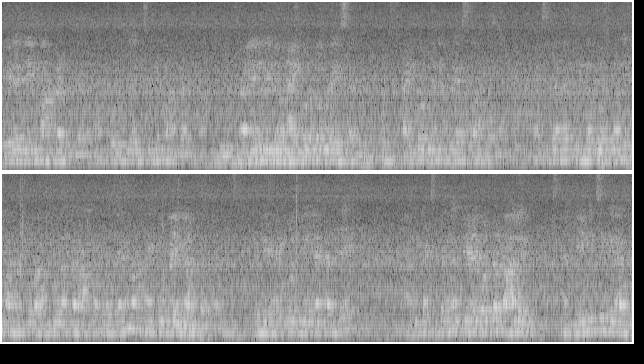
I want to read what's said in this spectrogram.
వేరేది ఏం మాట్లాడట్లేదమ్మా కోర్టులో ఇచ్చింది మాట్లాడుతున్నాను. మీరు హైకోర్టులో కూడా వేశారు. హైకోర్టులో ఎప్పుడు వేస్తాము ఖచ్చితంగా కింద కోర్టులోని మనకు అనుకూలంగా రాకపోతే మనం హైకోర్టులో వెళ్ళాలి మీరు హైకోర్టుకి వెళ్ళారంటే అది ఖచ్చితంగా కింద కోర్టులో రాలేదు మేము ఇచ్చింది కాదు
